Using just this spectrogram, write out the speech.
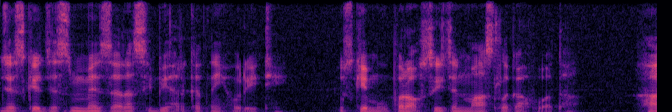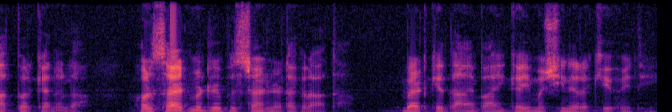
जिसके जिस्म में जरा सी भी हरकत नहीं हो रही थी। उसके मुँह पर ऑक्सीजन मास्क लगा हुआ था, हाथ पर कैनला और साइड में ड्रिप स्टैंड लटक रहा था। बेड के दाएँ बाएँ कई मशीनें रखी हुई थी।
